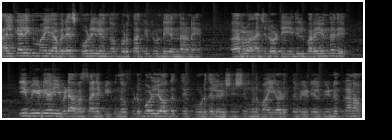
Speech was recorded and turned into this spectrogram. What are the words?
താൽക്കാലികമായി അവരെ സ്കോഡിൽ നിന്നും പുറത്താക്കിയിട്ടുണ്ട് എന്നാണ് കാർലോ ആഞ്ചലോട്ടി ഇതിൽ പറയുന്നത്. ഈ വീഡിയോ ഇവിടെ അവസാനിപ്പിക്കുന്നു. ഫുട്ബോൾ ലോകത്തെ കൂടുതൽ വിശേഷങ്ങളുമായി അടുത്ത വീഡിയോയിൽ വീണ്ടും കാണാം.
